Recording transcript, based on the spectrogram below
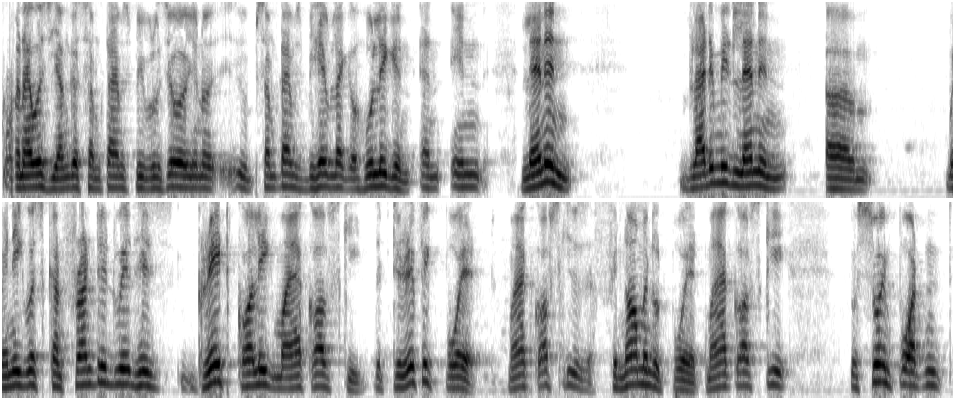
when I was younger, sometimes people say, oh, you know, you sometimes behave like a hooligan, and in Lenin, Vladimir Lenin. Um, when he was confronted with his great colleague Mayakovsky, the terrific poet. Mayakovsky was a phenomenal poet. Mayakovsky was so important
